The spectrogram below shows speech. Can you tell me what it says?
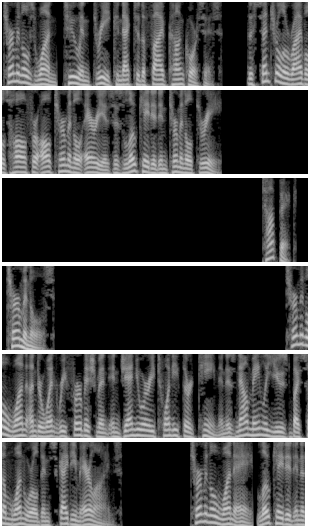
Terminals 1, 2 and 3 connect to the five concourses. The central arrivals hall for all terminal areas is located in Terminal 3. Terminals Terminal 1 underwent refurbishment in January 2013 and is now mainly used by some oneworld and SkyTeam airlines. Terminal 1A, located in a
